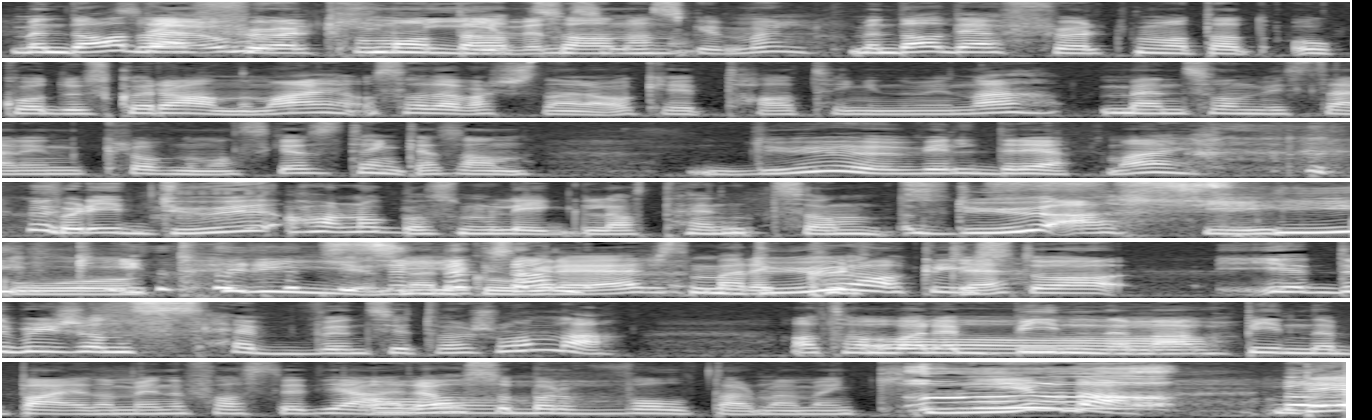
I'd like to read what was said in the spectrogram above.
Men da hadde jeg følt på en måte at kniven som sånn. Men da hadde jeg følt på en måte at OK, du skal rane meg, og så hadde jeg vært sånn her, OK, ta tingene mine. Men sånn hvis det er en klovnemaske, så tenker jeg sånn Du vil drepe meg. Fordi du har noe som ligger latent. Sånn Du er syk i trynet, liksom. som bare Du har ikke lyst til å ja, Det blir sånn Seven-situasjon, da. At han bare binder, meg, binder beina mine fast i et gjerde, og så bare voldtar han meg med en kniv. da Det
